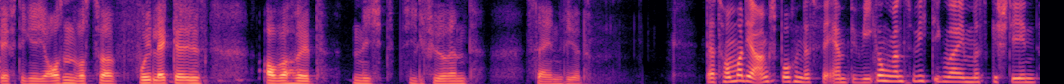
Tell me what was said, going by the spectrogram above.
deftige Jausen, was zwar voll lecker ist, aber halt nicht zielführend sein wird. Der Tom hat ja angesprochen, dass für ihn Bewegung ganz wichtig war. Ich muss gestehen,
